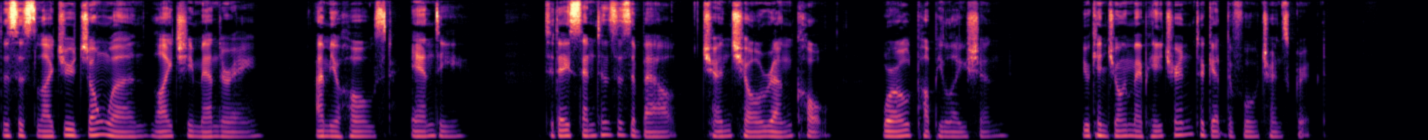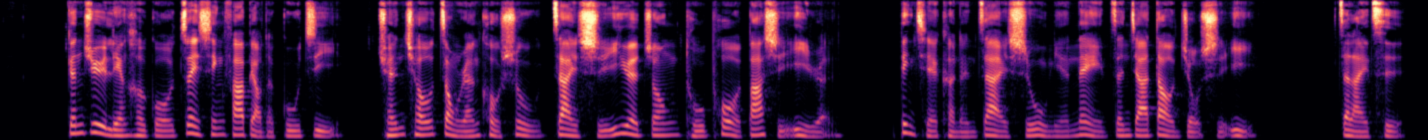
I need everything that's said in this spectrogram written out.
This is 来句中文 Lychee Mandarin. I'm your host, Andy. Today's sentence is about 全球人口 world population. You can join my Patreon to get the full transcript. 根据联合国最新发表的估计，全球总人口数在十一月中突破八十亿人，并且可能在十五年内增加到九十亿。再来一次。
